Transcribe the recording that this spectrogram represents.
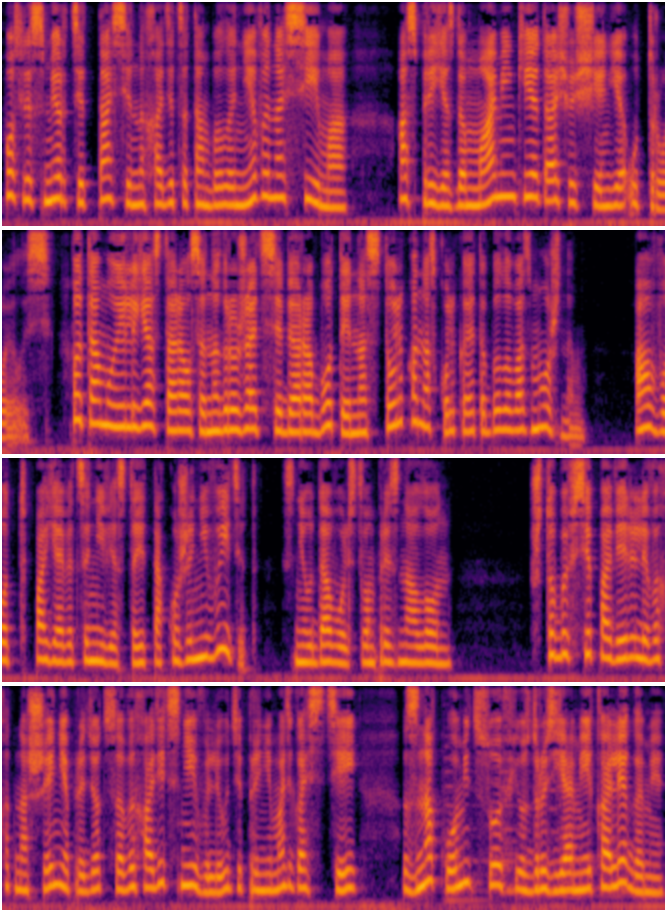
После смерти Таси находиться там было невыносимо, а с приездом маменьки это ощущение утроилось. Потому Илья старался нагружать себя работой настолько, насколько это было возможным. А вот появится невеста и так уже не выйдет, с неудовольствием признал он. Чтобы все поверили в их отношения, придется выходить с ней в люди, принимать гостей, знакомить Софью с друзьями и коллегами,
